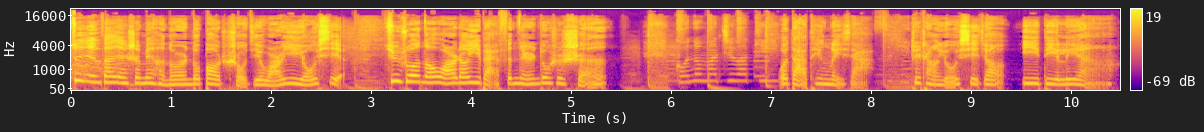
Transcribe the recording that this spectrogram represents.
最近发现身边很多人都抱着手机玩一游戏，据说能玩到一百分的人都是神。我打听了一下，这场游戏叫异地恋啊。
